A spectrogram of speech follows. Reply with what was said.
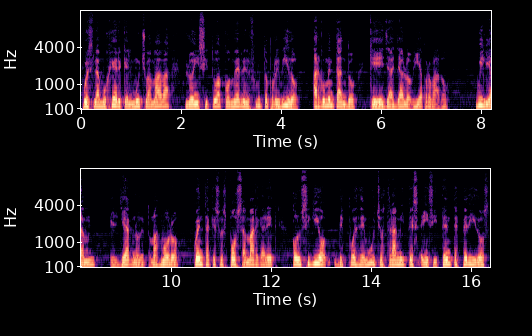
pues la mujer que él mucho amaba lo incitó a comer el fruto prohibido, argumentando que ella ya lo había probado. William, el yerno de Tomás Moro, cuenta que su esposa Margaret consiguió, después de muchos trámites e insistentes pedidos,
